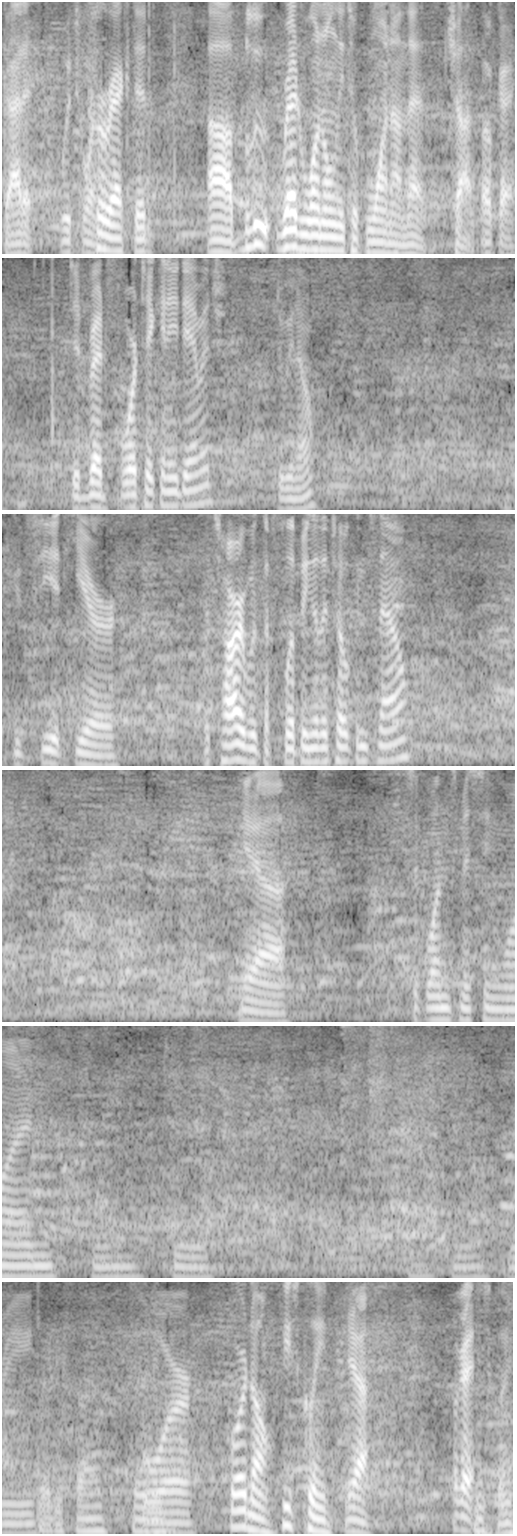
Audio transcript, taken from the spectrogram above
Got it. which one? Corrected. Uh, blue, red one only took one on that shot. Okay. Did red four take any damage? Do we know? You can see it here. It's hard with the flipping of the tokens now. Yeah. Looks like one's missing one. One, two, three, three, 35, 30. four. Four, no, he's clean. Yeah. Okay. He's clean.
